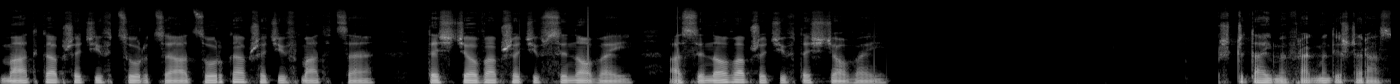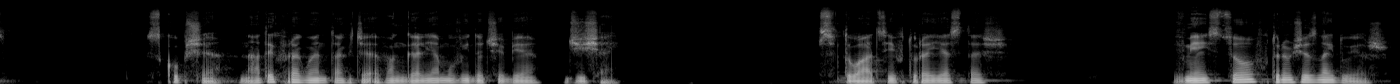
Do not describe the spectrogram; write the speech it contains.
Matka przeciw córce, a córka przeciw matce. Teściowa przeciw synowej, a synowa przeciw teściowej. Przeczytajmy fragment jeszcze raz. Skup się na tych fragmentach, gdzie Ewangelia mówi do ciebie dzisiaj w sytuacji, w której jesteś, w miejscu, w którym się znajdujesz,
